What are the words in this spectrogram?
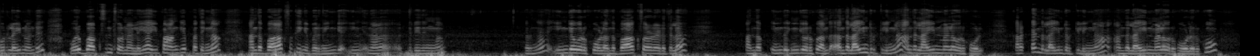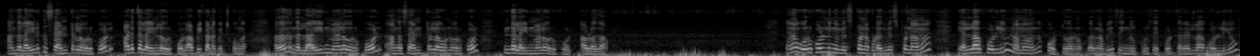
ஒரு லைன் வந்து ஒரு பாக்ஸ்னு சொன்னேன் இல்லையா? இப்போ அங்கே பார்த்தீங்கன்னா அந்த பாக்ஸுக்கு இங்கே பாருங்கள் இங்கே இங்கே நல்லா தெரியுதுங்களா? பாருங்க இங்கே ஒரு ஹோல் அந்த பாக்ஸோட இடத்துல அந்த இந்த இங்கே ஒரு அந்த அந்த லைன் இருக்கு இல்லைங்களா? அந்த லைன் மேலே ஒரு ஹோல் கரெக்டாக அந்த லைன் இருக்கு இல்லைங்களா? அந்த லைன் மேலே ஒரு ஹோல் இருக்கும். அந்த லைனுக்கு சென்டரில் ஒரு ஹோல் அடுத்த லைனில் ஒரு ஹோல் அப்படி கணக்கு வச்சுக்கோங்க. அதாவது அந்த லைன் மேலே ஒரு ஹோல் அங்கே சென்டரில் ஒன்று ஒரு ஹோல் இந்த லைன் மேலே ஒரு ஹோல் அவ்வளோதான் ஏன்னா ஒரு ஹோல் நீங்கள் மிஸ் பண்ணக்கூடாது. மிஸ் பண்ணாமல் எல்லா ஹோல்லையும் நம்ம வந்து போட்டு வரணும். பாருங்க அப்படியே சிங்கிள் குரூசை போட்டு வரேன் எல்லா ஹோல்லையும்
